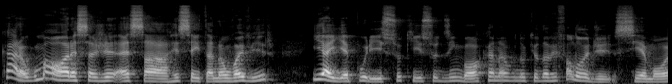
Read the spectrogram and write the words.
cara, alguma hora essa, essa receita não vai vir. E aí é por isso que isso desemboca no, que o Davi falou, de CMO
